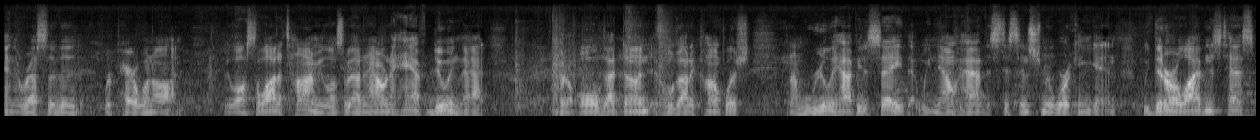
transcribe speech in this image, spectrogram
and the rest of the repair went on. We lost a lot of time. We lost about an hour and a half doing that, but it all got done, it all got accomplished, and I'm really happy to say that we now have the STIS instrument working again. We did our aliveness test,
